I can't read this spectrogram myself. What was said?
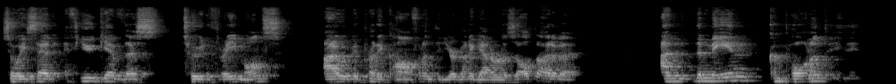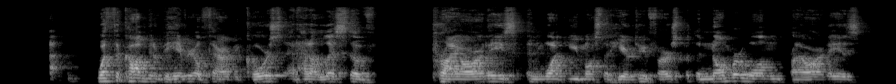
So he said, if you give this two to three months, I would be pretty confident that you're going to get a result out of it. And the main component uh, with the cognitive behavioral therapy course, it had a list of priorities and what you must adhere to first. But the number one priority is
